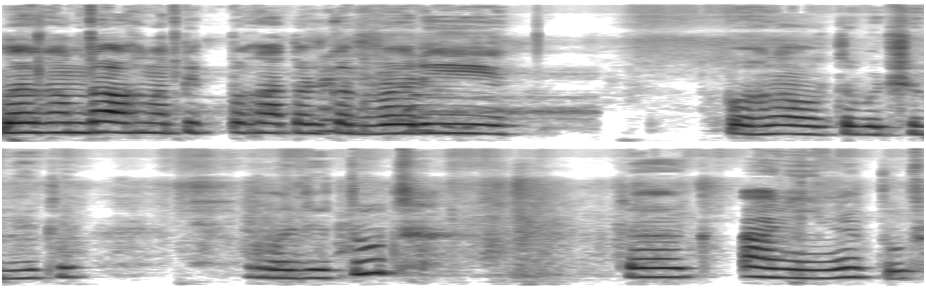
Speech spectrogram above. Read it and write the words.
Легендарна підпирателька двері. Погнали тебе чинити. Вроді тут. Так. А, ні, не тут.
